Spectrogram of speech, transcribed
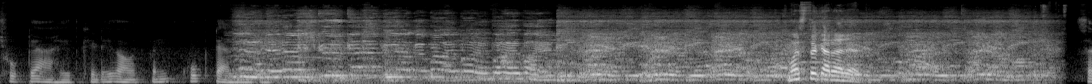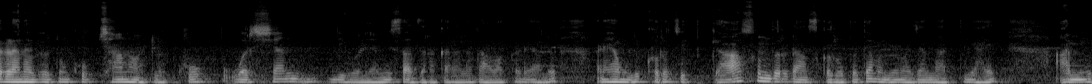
छोट्या आहेत. खेडेगावात पण खूप टॅलेंट आहे. मस्त करायला. सगळ्यांना भेटून खूप छान वाटलं. खूप वर्षां दिवाळी आम्ही साजरा करायला गावाकडे आलो आणि ह्या मुली खरंच इतक्या सुंदर डान्स करत होत्या. म्हणजे माझ्या नाती आहेत. आम्ही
